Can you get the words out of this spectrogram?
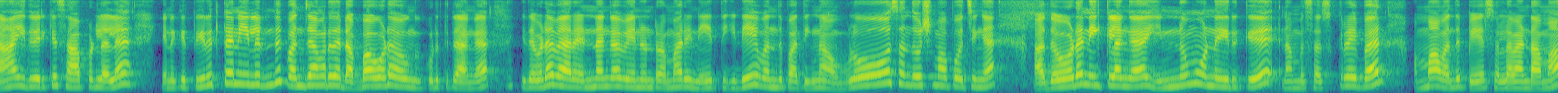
நான் இது வரைக்கும் சாப்பிடல எனக்கு திருத்தணியிலேருந்து பஞ்சாமிர்த டப்பாவோட அவங்க கொடுத்துட்டாங்க. இதை விட வேறு என்னங்க வேணுன்ற மாதிரி நேத்திக்கிட்டே வந்து பார்த்திங்கன்னா அவ்வளோ சந்தோஷமாக போச்சுங்க. அதோடு நிற்கலங்க இன்னமும் ஒன்று இருக்குது நம்ம சப்ஸ்கிரைபர் அம்மா வந்து பேர் சொல்ல வேண்டாமா?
